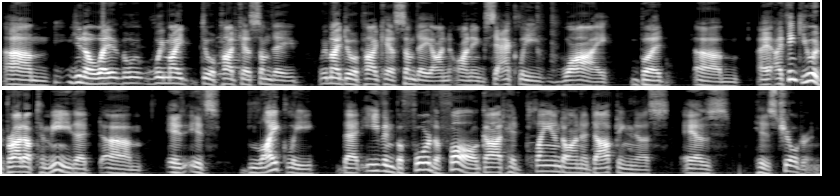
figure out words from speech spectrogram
Um, you know, we, we might do a podcast someday. We might do a podcast someday on, on exactly why, but, um, I, I think you had brought up to me that, um, it, it's likely that even before the fall, God had planned on adopting us as his children,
